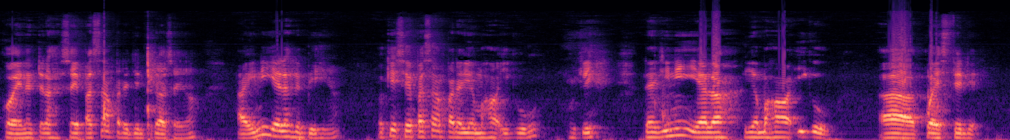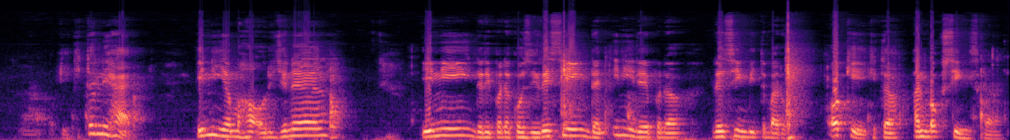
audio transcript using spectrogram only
coil yang telah saya pasang pada jentera saya. Uh, ini ialah lebihnya. Okey, saya pasang pada Yamaha Ego. Okey. Dan ini ialah Yamaha Ego uh, coil standard. Okey, kita lihat. Ini Yamaha original. Ini daripada Cozy Racing dan ini daripada Racing B terbaru. Okey, kita unboxing sekarang.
